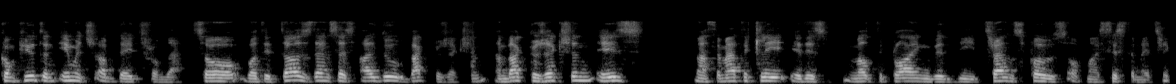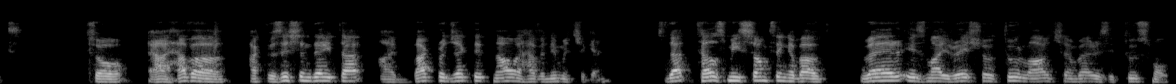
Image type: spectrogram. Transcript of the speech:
compute an image update from that. So what it does then says, I'll do back projection. And back projection is mathematically, it is multiplying with the transpose of my system matrix. So I have a acquisition data, I back project it, now I have an image again. So that tells me something about where is my ratio too large and where is it too small.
